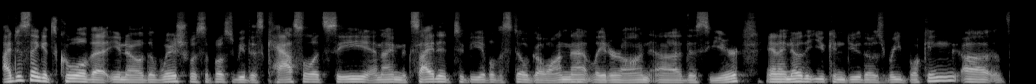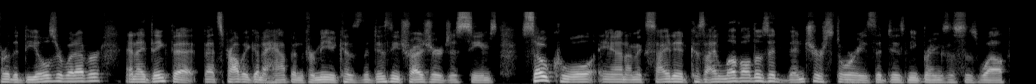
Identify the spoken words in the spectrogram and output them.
I just think it's cool that, you know, the wish was supposed to be this castle at sea, and I'm excited to be able to still go on that later on uh, this year. And I know that you can do those rebooking uh, for the deals or whatever. And I think that that's probably going to happen for me because the Disney Treasure just seems so cool. And I'm excited because I love all those adventure stories that Disney brings us as well.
